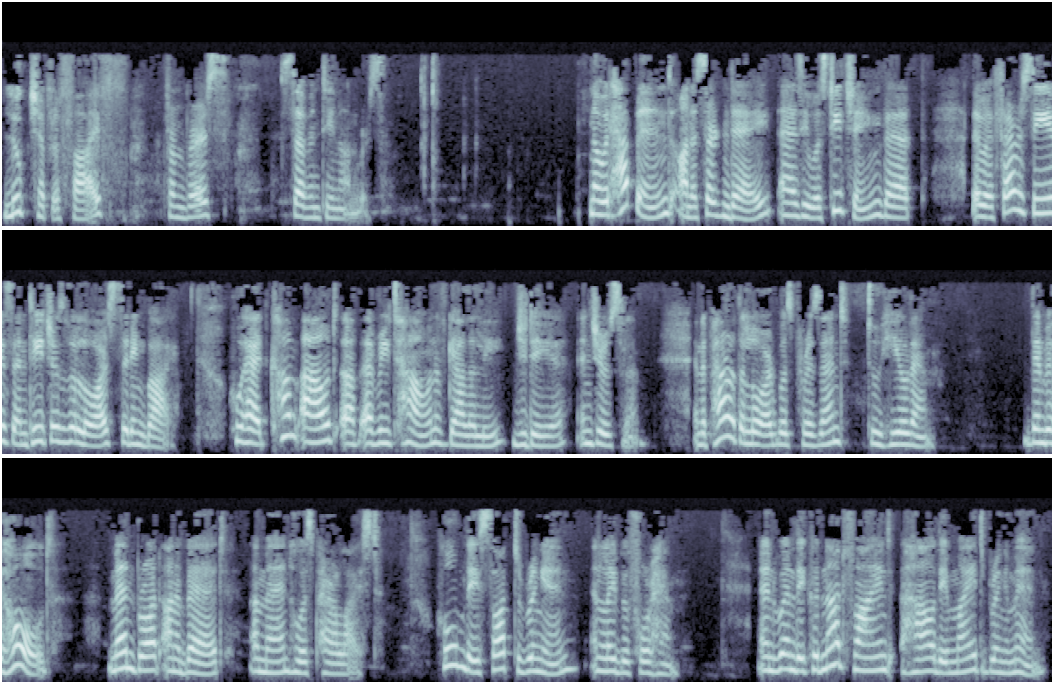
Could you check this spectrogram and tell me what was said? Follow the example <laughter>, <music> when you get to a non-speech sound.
Luke chapter 5 from verse 17 onwards. Now it happened on a certain day as he was teaching that there were Pharisees and teachers of the law sitting by who had come out of every town of Galilee, Judea and Jerusalem. And the power of the Lord was present to heal them. Then behold, men brought on a bed a man who was paralyzed, whom they sought to bring in and lay before him. And when they could not find how they might bring him in,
